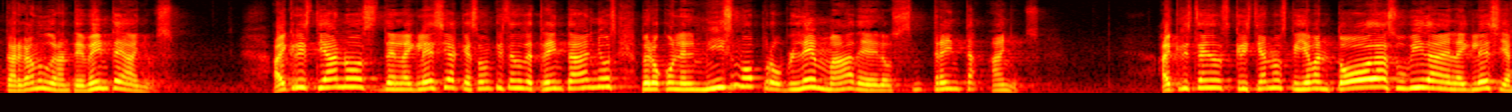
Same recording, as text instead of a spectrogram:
cargando durante 20 años. Hay cristianos de la iglesia que son cristianos de 30 años, pero con el mismo problema de los 30 años. Hay cristianos, cristianos que llevan toda su vida en la iglesia,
